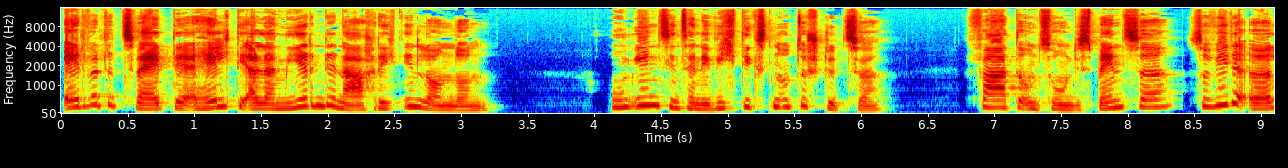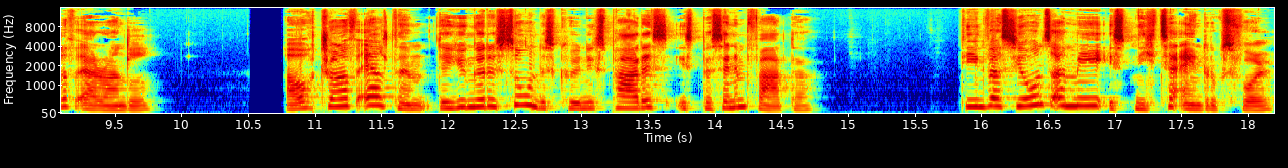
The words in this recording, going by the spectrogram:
Edward II. erhält die alarmierende Nachricht in London. Um ihn sind seine wichtigsten Unterstützer Vater und Sohn Dispenser sowie der Earl of Arundel. Auch John of Eltham, der jüngere Sohn des Königspaares, ist bei seinem Vater. Die Invasionsarmee ist nicht sehr eindrucksvoll.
